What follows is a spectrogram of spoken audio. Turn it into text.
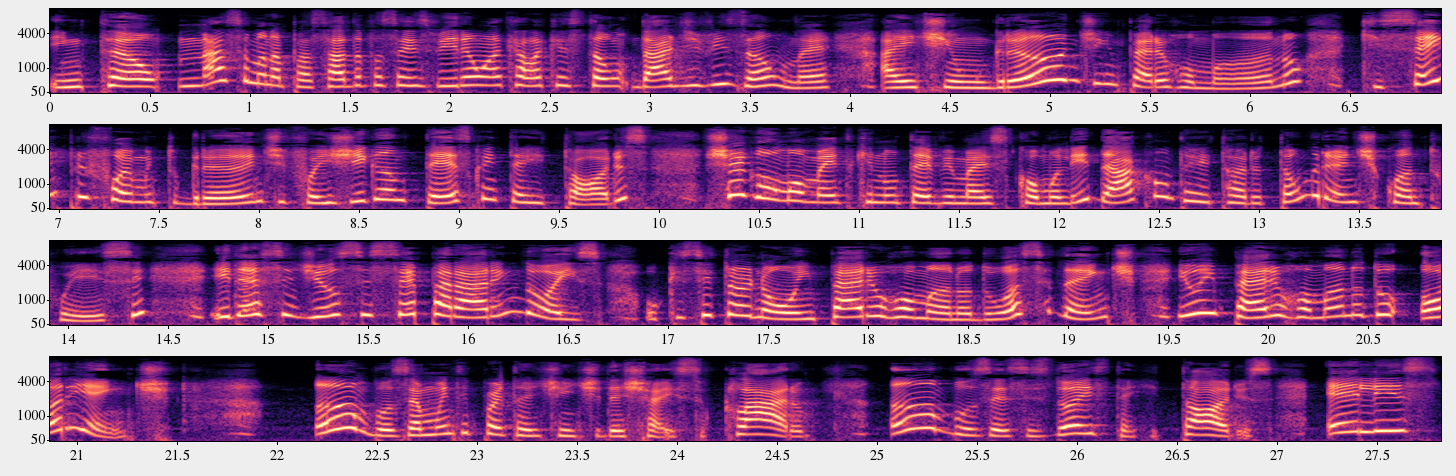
Então, na semana passada vocês viram aquela questão da divisão, né? A gente tinha um grande Império Romano, que sempre foi muito grande, foi gigantesco em territórios. Chegou um momento que não teve mais como lidar com um território tão grande quanto esse e decidiu se separar em dois, o que se tornou o Império Império Romano do Ocidente e o Império Romano do Oriente. Ambos, é muito importante a gente deixar isso claro, ambos esses dois territórios, eles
